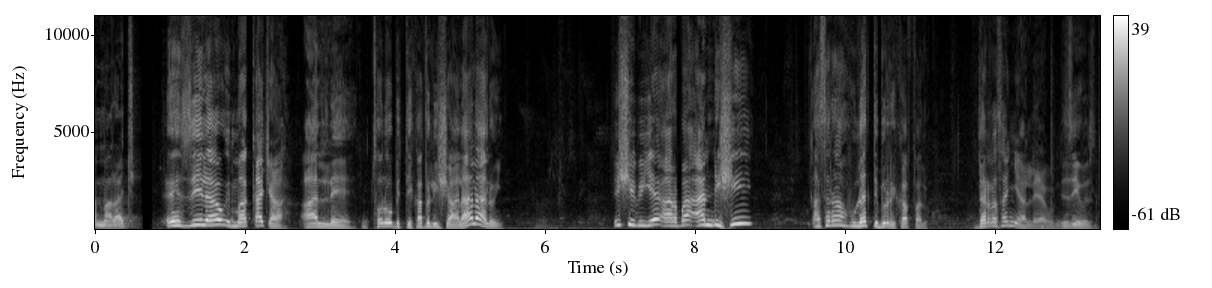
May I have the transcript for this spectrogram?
አማራጭ እዚህ ለው ማቃጫ አለ ቶሎ ብትከፍል ይሻላል አሉኝ። እሺ ብዬ አርባ አንድ ሺ አስራ ሁለት ብር ከፈልኩ። ደረሰኝ አለ አሁን እዚህ ውስጥ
